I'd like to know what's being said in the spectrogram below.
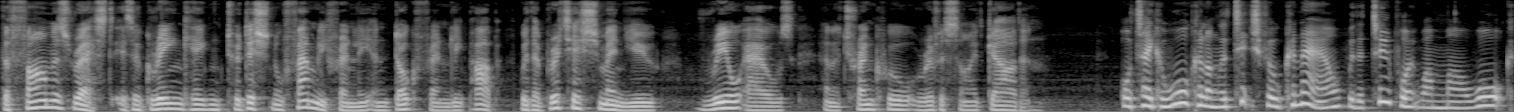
The Farmer's Rest is a Greene King traditional family friendly and dog friendly pub with a British menu, real ales, and a tranquil riverside garden. Or take a walk along the Titchfield Canal with a 2.1 mile walk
